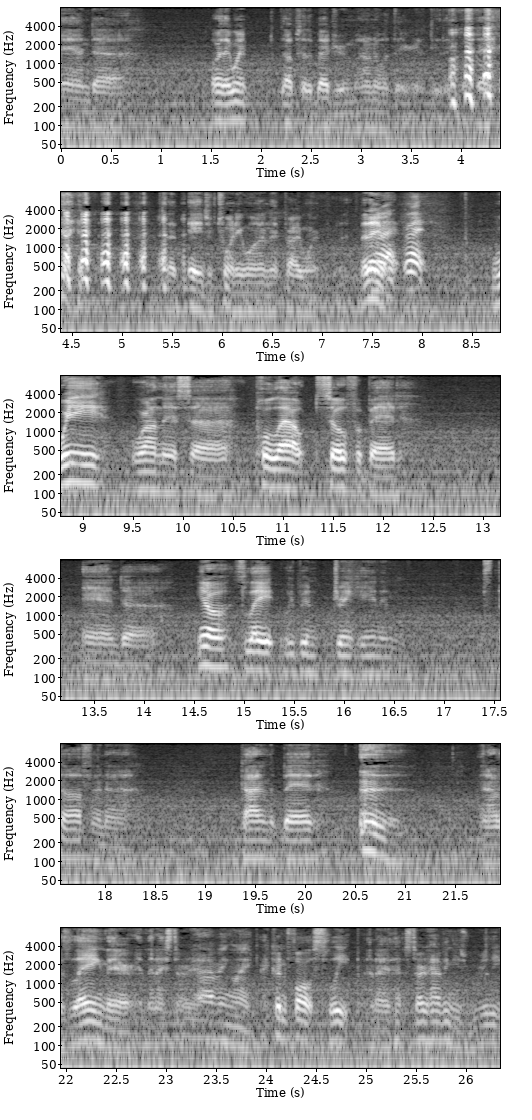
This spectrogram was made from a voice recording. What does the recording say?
and uh, or they went up to the bedroom. I don't know what they were gonna do. There. At the age of 21, they probably weren't. But anyway, Right, right. we were on this uh, pull-out sofa bed, and uh, you know it's late. We've been drinking and stuff, and uh, got in the bed, and I was laying there, and then I started having like I couldn't fall asleep, and I started having these really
